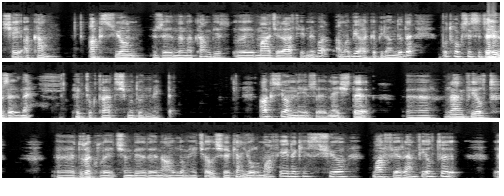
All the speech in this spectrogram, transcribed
şey akan aksiyon üzerinden akan bir e, macera filmi var. Ama bir arka planda da bu toksisite üzerine pek çok tartışma dönmekte. Aksiyon ne üzerine? İşte e, Renfield e, Dracula için birilerini avlamaya çalışırken yolu mafya kesişiyor. Mafya Renfield'ı e,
